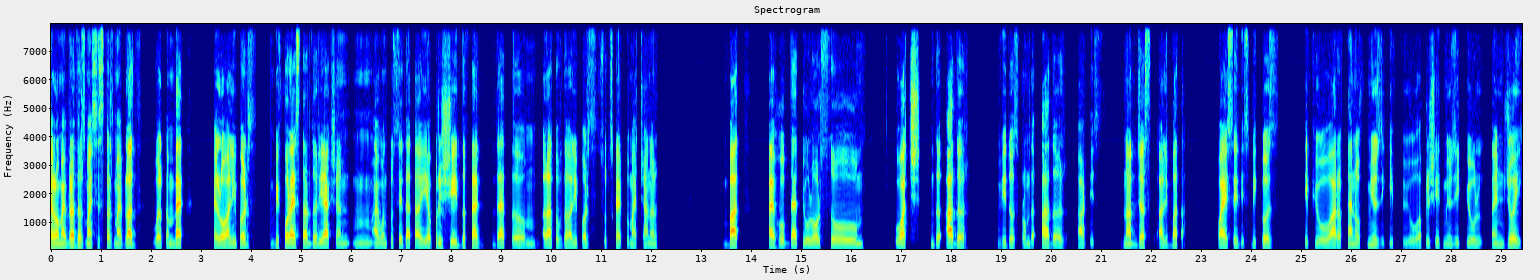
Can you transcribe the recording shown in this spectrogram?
Hello, my brothers, my sisters, my blood. Welcome back. Hello, Alipers. Before I start the reaction, mm, I want to say that I appreciate the fact that um, a lot of the Alipers subscribe to my channel. But I hope that you'll also watch the other videos from the other artists, not just Alip Ba Ta. Why I say this? Because if you are a fan of music, if you appreciate music, you'll enjoy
